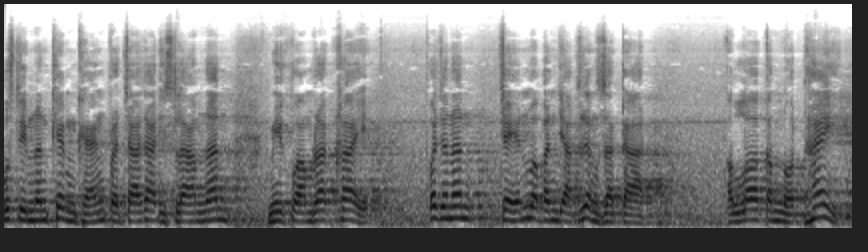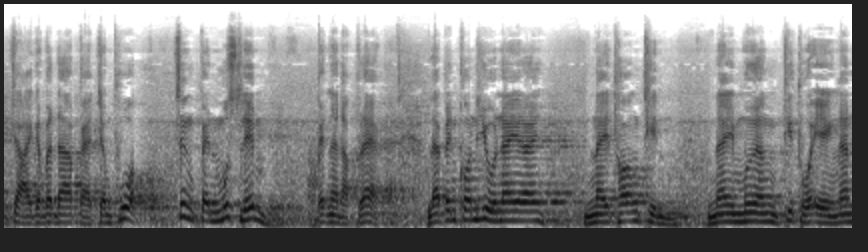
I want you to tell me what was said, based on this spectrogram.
มุสลิมนั้นเข้มแข็งประชาชาติอิสลามนั้นมีความรักใคร่เพราะฉะนั้นจะเห็นว่าบัญญัติเรื่องสกาด อัลลอฮ์กำหนดให้จ่ายกับบรรดาแปดจำพวก ซึ่งเป็นมุสลิมเป็นอันดับแรก และเป็นคนที่อยู่ในอะไรในท้องถิ่นในเมืองที่ตัวเองนั้น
